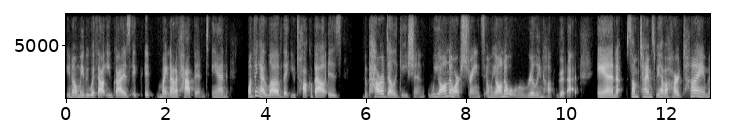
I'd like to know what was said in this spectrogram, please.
you know, maybe without you guys, it, it might not have happened. And one thing I love that you talk about is the power of delegation. We all know our strengths and we all know what we're really not good at. And sometimes we have a hard time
